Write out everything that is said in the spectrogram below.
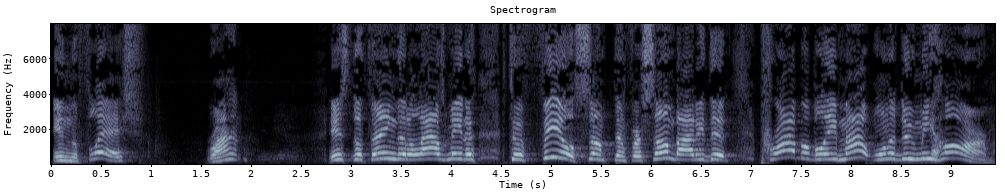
in the flesh, right? It's the thing that allows me to, to feel something for somebody that probably might want to do me harm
